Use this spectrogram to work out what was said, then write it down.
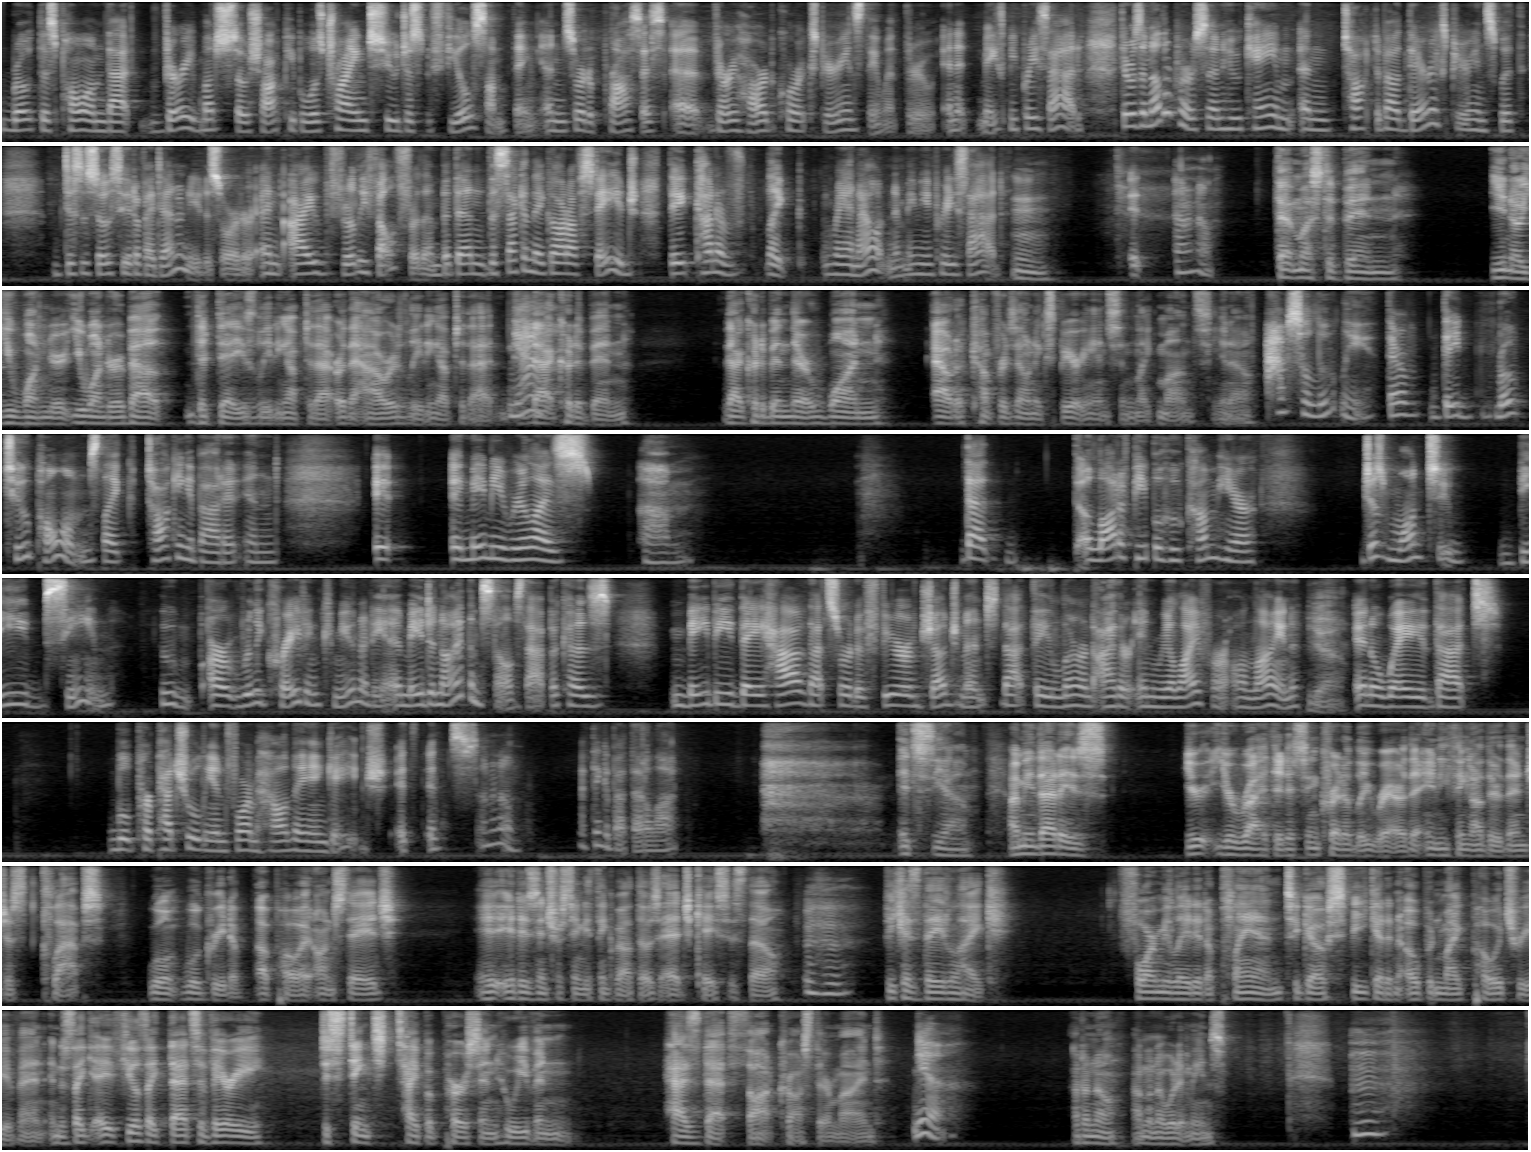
wrote this poem that very much so shocked people was trying to just feel something and sort of process a very hardcore experience they went through and it makes me pretty sad there was another person who came and talked about their experience with dissociative identity disorder and i really felt for them but then the second they got off stage they kind of like ran out and it made me pretty sad Mm. it i don't know That must have been, you know, you wonder you wonder about the days leading up to that or the hours leading up to that. Yeah. That could have been that could have been their one out of comfort zone experience in like months, you know. absolutely there they wrote two poems like talking about it and it it made me realize um that a lot of people who come here just want to be seen who are really craving community and may deny themselves that because maybe they have that sort of fear of judgment that they learned either in real life or online Yeah. in a way that will perpetually inform how they engage. It's it's I don't know. I think about that a lot. It's yeah. I mean that is you're you're right that it's incredibly rare that anything other than just claps will will greet a, a poet on stage. It, it is interesting to think about those edge cases though, Mm-hmm. because they like formulated a plan to go speak at an open mic poetry event, and it's like it feels like that's a very distinct type of person who even has that thought cross their mind. Yeah. I don't know. I don't know what it means. Mm.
